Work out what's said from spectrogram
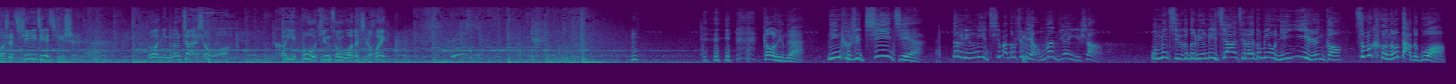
我是七阶骑士，若你们能战胜我，可以不听从我的指挥。高领队，您可是七阶，那灵力起码都是两万点以上。我们几个的灵力加起来都没有您一人高，怎么可能打得过？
